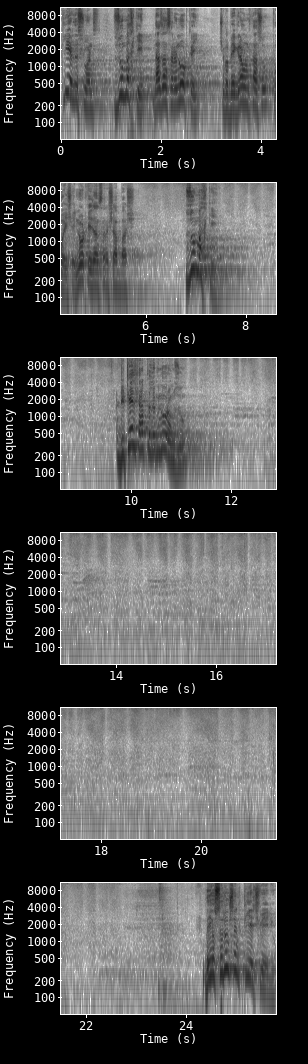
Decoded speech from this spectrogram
کلیر د سټوډنټس زو مخ کې دا ځان سره نوٹ کړئ چې په بیک ګراوند تاسو پوه شئ نوٹ کړئ ځان سره شاباش زو مخ کې ډیټیل طرف ته لګ نورم زو د یو سولوشن پی ایچ ویلیو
